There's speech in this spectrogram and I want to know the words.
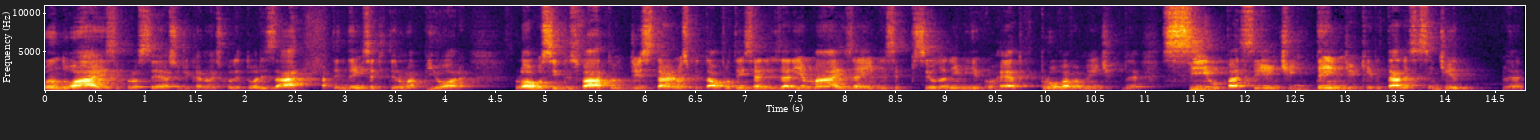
quando há esse processo de canais coletores, há a tendência de ter uma piora. Logo, o simples fato de estar no hospital potencializaria mais ainda esse pseudoanemia, correto? Provavelmente, né? Se o paciente entende que ele está nesse sentido, né?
